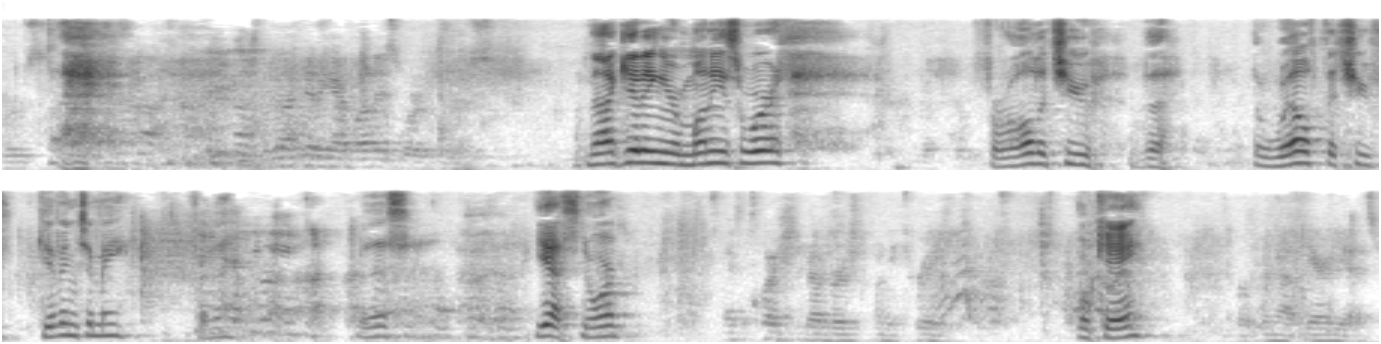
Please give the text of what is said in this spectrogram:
verse. We're not getting our money's worth first. Not getting your money's worth for all that you the the wealth that you've given to me for that for this. Yes, Norm. I have a question about verse twenty-three, Okay. but we're not there yet, so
